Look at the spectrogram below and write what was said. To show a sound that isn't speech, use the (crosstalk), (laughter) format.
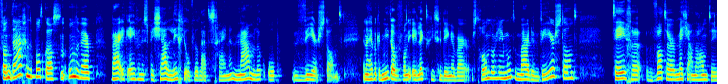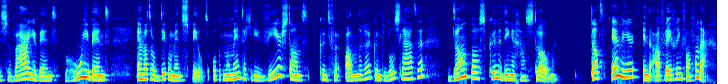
Vandaag in de podcast een onderwerp waar ik even een speciaal lichtje op wil laten schijnen, namelijk op weerstand. En dan heb ik het niet over van die elektrische dingen waar stroom doorheen moet, maar de weerstand tegen wat er met je aan de hand is, waar je bent, hoe je bent en wat er op dit moment speelt. Op het moment dat je die weerstand kunt veranderen, kunt loslaten, dan pas kunnen dingen gaan stromen. Dat en meer in de aflevering van vandaag.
